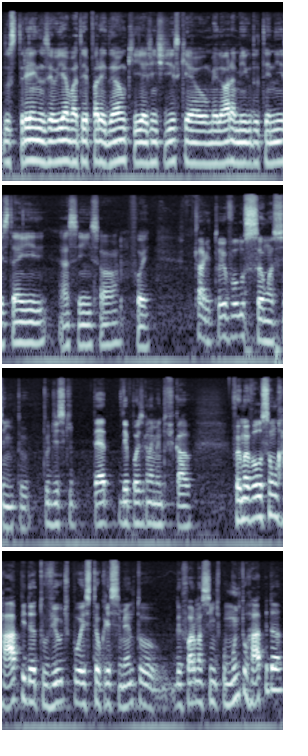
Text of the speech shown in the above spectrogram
dos treinos eu ia bater paredão, que a gente diz que é o melhor amigo do tenista e assim só foi. Cara, e tua evolução assim, tu, tu disse que até depois do treinamento ficava foi uma evolução rápida? Tu viu, tipo, esse teu crescimento de forma, assim, tipo, muito rápida?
